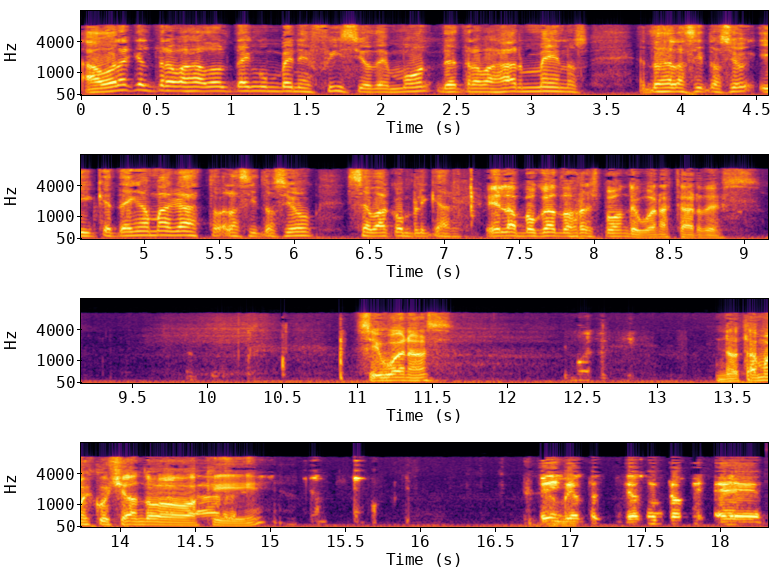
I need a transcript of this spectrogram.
Ahora que el trabajador tenga un beneficio de, de trabajar menos, entonces la situación y que tenga más gasto, la situación se va a complicar. El abogado responde, buenas tardes. Sí, buenas. No estamos escuchando aquí. Sí, yo, yo siento eh,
